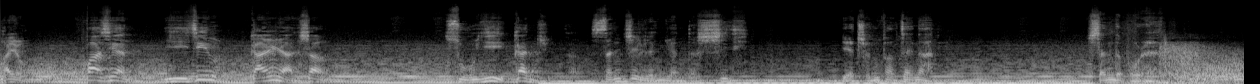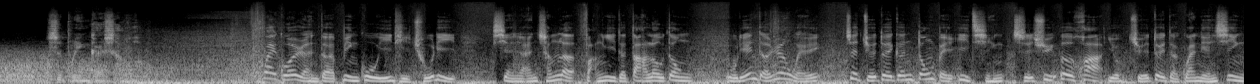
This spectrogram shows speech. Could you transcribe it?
还有，发现已经感染上鼠疫杆菌的神职人员的尸体，也存放在那里。神的仆人。是不应该撒谎。外国人的病故遗体处理显然成了防疫的大漏洞。伍连德认为，这绝对跟东北疫情持续恶化有绝对的关联性。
